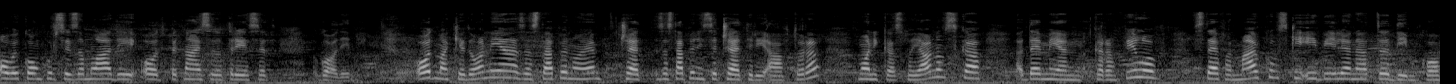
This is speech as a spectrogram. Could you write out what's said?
Овој конкурс е за млади од 15 до 30 години. Од Македонија застапено е застапени се четири автора: Моника Стојановска, Демијан Карамфилов, Стефан Марковски и Билјанат Димко.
